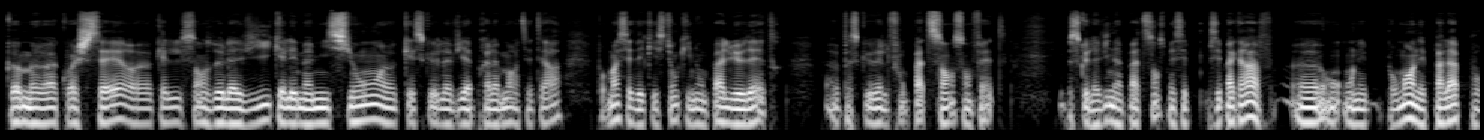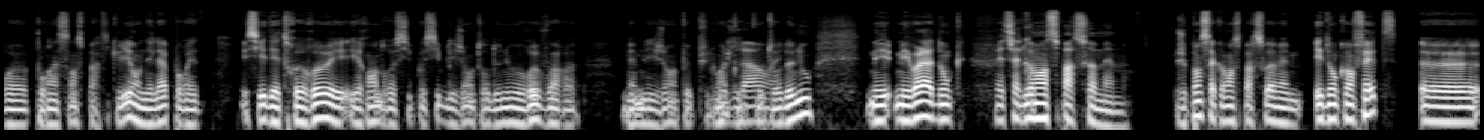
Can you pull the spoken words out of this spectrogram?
comme euh, à quoi je sers, quel est le sens de la vie, quelle est ma mission, qu'est-ce que la vie après la mort, etc. Pour moi, c'est des questions qui n'ont pas lieu d'être euh, parce qu'elles font pas de sens en fait, parce que la vie n'a pas de sens, mais c'est pas grave. Euh, on, on est, pour moi, on n'est pas là pour euh, pour un sens particulier, on est là pour être- essayer d'être heureux et, et rendre si possible les gens autour de nous heureux, voire euh, même les gens un peu plus loin autour ouais. de nous. Mais mais voilà, donc Mais ça Donc- commence par soi-même. je pense que ça commence par soi-même. Et donc, en fait, il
